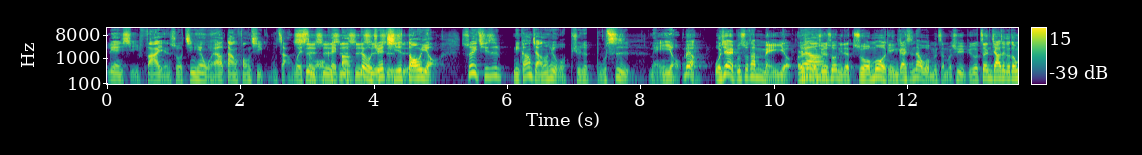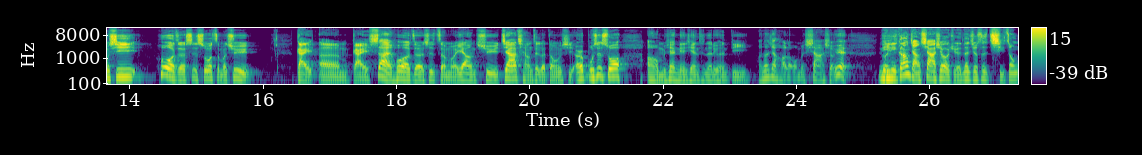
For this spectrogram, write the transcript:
练习发言，说今天我要当风气鼓掌，为什么我可以帮？对，我觉得其实都有。所以其实你刚刚讲的东西，我觉得不是没有，没有，我现在也不是说他没有，而是我觉得说你的琢磨点应该是，那我们怎么去，比如说增加这个东西，或者是说怎么去改呃改善，或者是怎么样去加强这个东西，而不是说哦，我们现在年轻人参政率很低啊、那这样好了，我们下修，因为你你刚刚讲下修，我觉得那就是其中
